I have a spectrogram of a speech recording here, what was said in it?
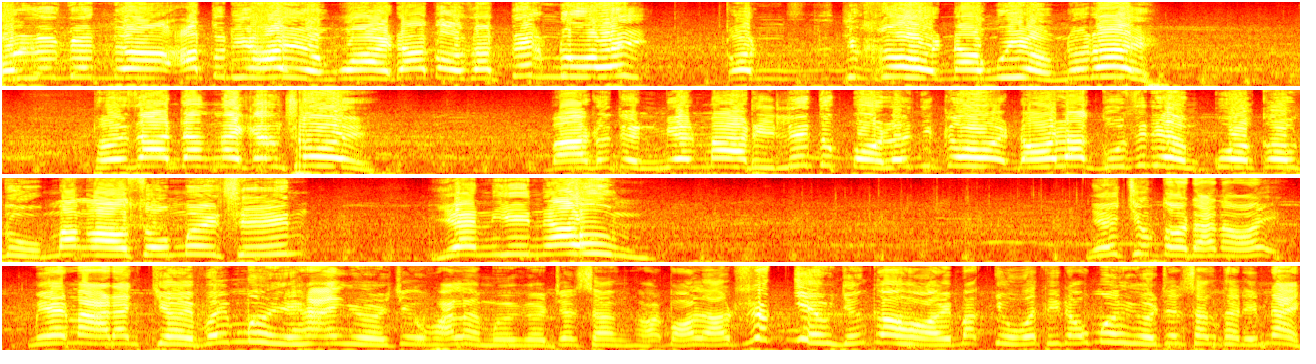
Huấn luyện viên uh, Anthony Hay ở ngoài đã tỏ ra tiếc nuối. Còn những cơ hội nào nguy hiểm nữa đây? Thời gian đang ngày càng trôi. Và đội tuyển Myanmar thì liên tục bỏ lỡ những cơ hội. Đó là cú dứt điểm của cầu thủ mang áo số 19 Yen Yin Aung. Như chúng tôi đã nói Myanmar đang chơi với 12 người chứ không phải là 10 người trên sân. Họ bỏ lỡ rất nhiều những cơ hội mặc dù với thi đấu 10 người trên sân thời điểm này.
